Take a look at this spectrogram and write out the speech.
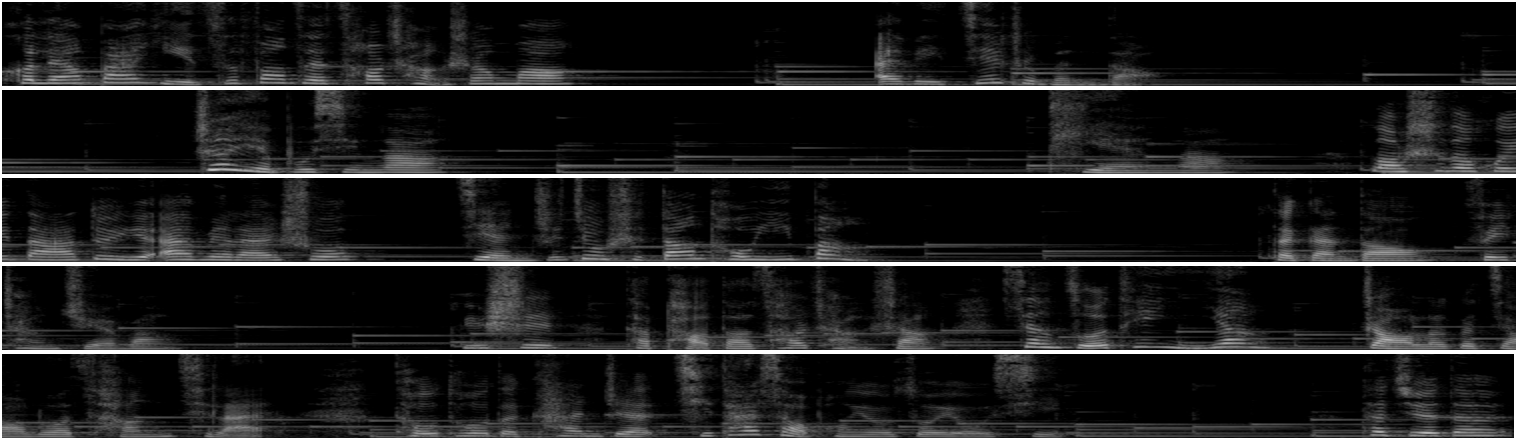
和两把椅子放在操场上吗？艾薇接着问道。这也不行啊！天啊！老师的回答对于艾薇来说简直就是当头一棒，他感到非常绝望。于是他跑到操场上，像昨天一样找了个角落藏起来，偷偷地看着其他小朋友做游戏。他觉得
